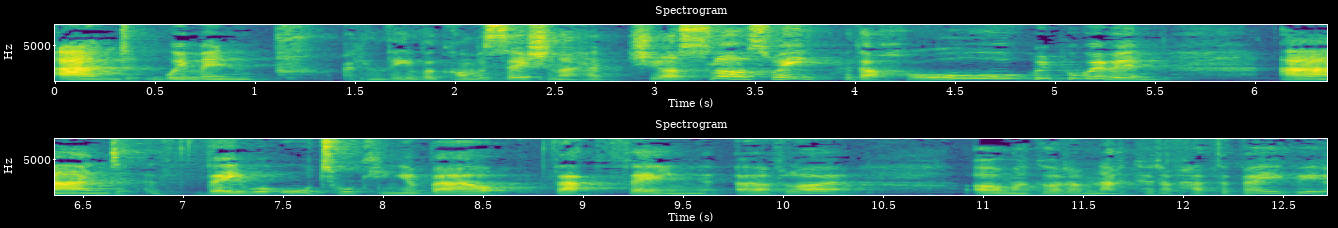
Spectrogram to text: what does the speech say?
And women, I can think of a conversation I had just last week with a whole group of women, and they were all talking about that thing of like, oh my God, I'm knackered, I've had the baby.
